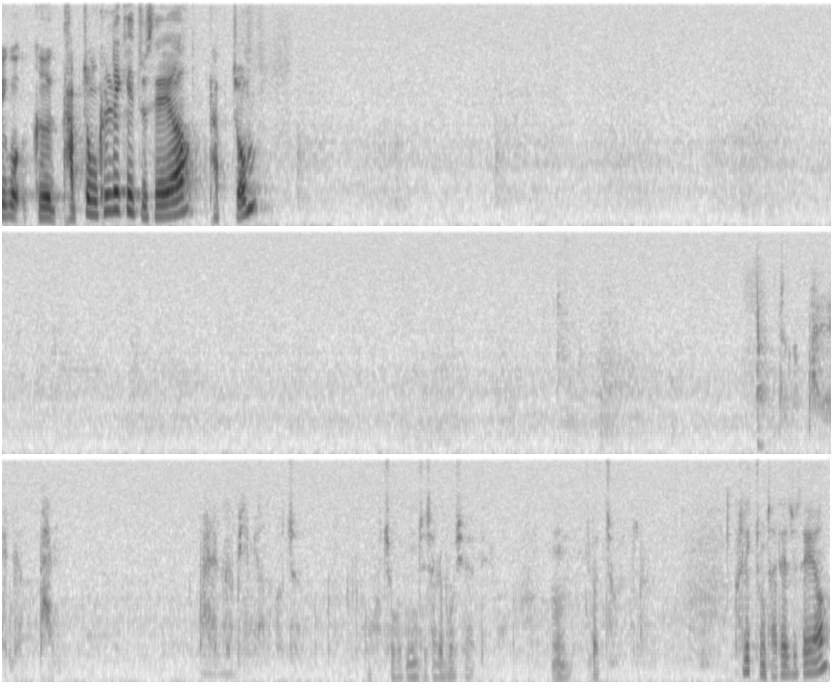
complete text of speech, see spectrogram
그리고 그 답 좀 클릭해 주세요. 답 좀. 어, 문제 잘 보셔야 돼요. 음, 그렇죠. 클릭 좀 잘 해 주세요.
